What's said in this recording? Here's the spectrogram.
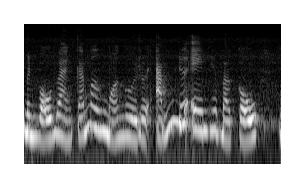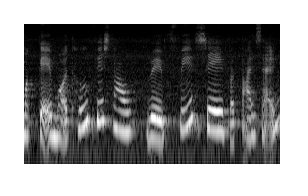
Mình vội vàng cảm ơn mọi người rồi ẩm đứa em theo bà cụ mặc kệ mọi thứ phía sau về phía xe và tài sản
